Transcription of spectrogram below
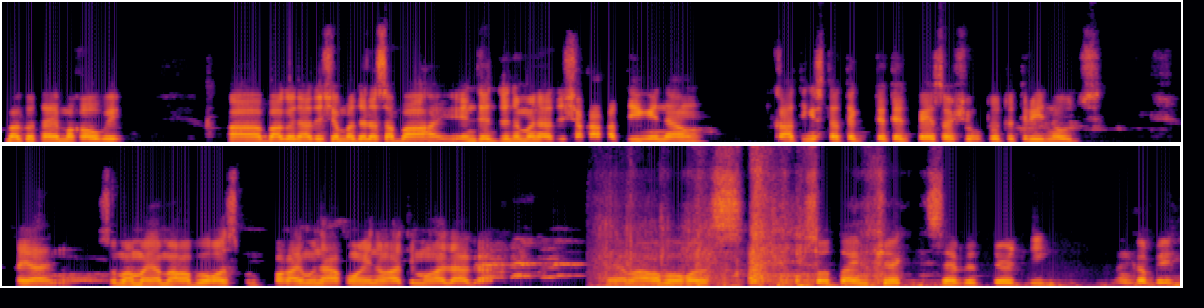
bago tayo makauwi. Ah, bago natin siya madala sa bahay. And then doon naman natin siya kakatingin ng cuttings na tag- 10 pesos yung 2 to 3 nodes. Ayan. So mamaya mga kabokals, pagpakain muna ako ngayon ng ating mga alaga. Ayan mga kabokals. So time check, 7.30 ng gabi.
